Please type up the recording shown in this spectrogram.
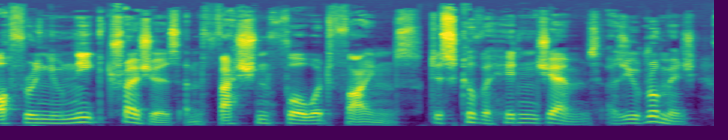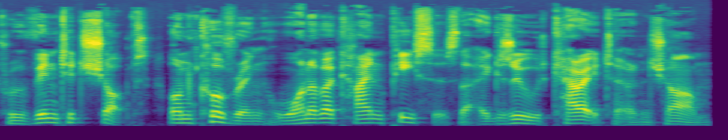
offering unique treasures and fashion forward finds. Discover hidden gems as you rummage through vintage shops, uncovering one of a kind pieces that exude character and charm.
